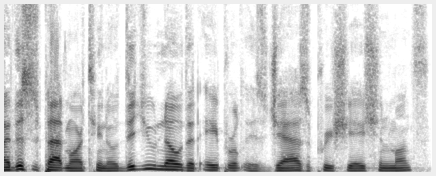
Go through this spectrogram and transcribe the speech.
Hi, this is Pat Martino. Did you know that April is Jazz Appreciation Month?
